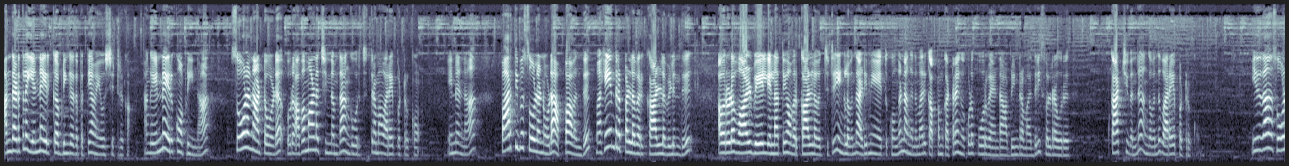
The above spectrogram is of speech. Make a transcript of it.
அந்த இடத்துல என்ன இருக்குது அப்படிங்கிறத பற்றி அவன் யோசிச்சுட்டு இருக்கான். அங்கே என்ன இருக்கும் அப்படின்னா சோழ நாட்டோட ஒரு அவமான சின்னம் தான் அங்கே ஒரு சித்திரமாக வரையப்பட்டிருக்கும். என்னென்னா பார்த்திப சோழனோட அப்பா வந்து மகேந்திர பல்லவர் காலில் விழுந்து அவரோட வாழ்வேல் எல்லாத்தையும் அவர் காலில் வச்சுட்டு எங்களை வந்து அடிமையை ஏற்றுக்கோங்க நாங்கள் இந்த மாதிரி கப்பம் கட்டுறோம் எங்கள் கூட போர் வேண்டாம் அப்படின்ற மாதிரி சொல்கிற ஒரு காட்சி வந்து அங்கே வந்து வரையப்பட்டிருக்கும். இதுதான் சோழ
